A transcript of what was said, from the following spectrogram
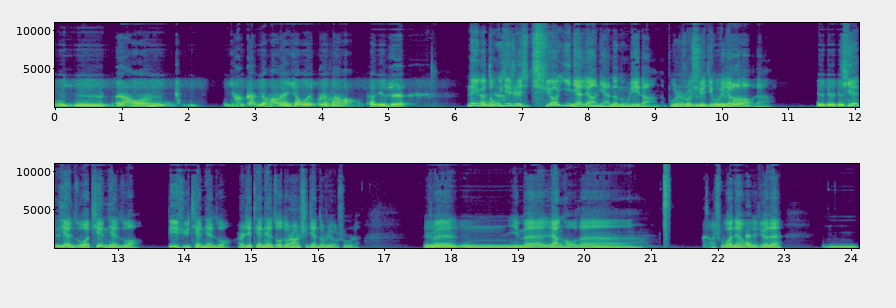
嗯嗯，然后嗯感觉好像效果也不是很好。他就是那个东西是需要一年两年的努力的，不是说学几回就拉倒的。对对对，对天天做，天天做，必须天天做，而且天天做多长时间都是有数的。你说，嗯嗯，你们两口子咋说呢？我就觉得，嗯，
